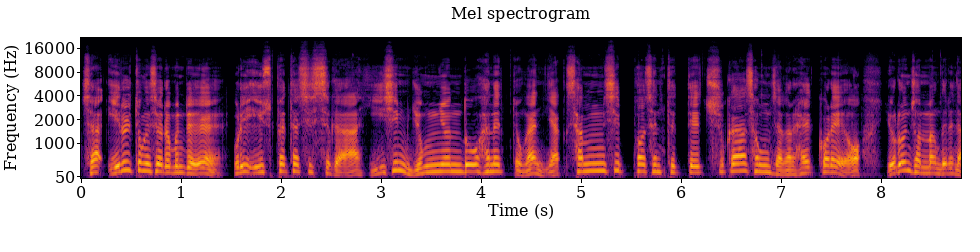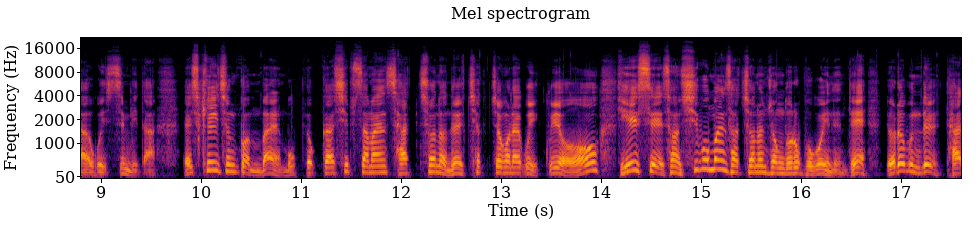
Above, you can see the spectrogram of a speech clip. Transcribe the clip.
자, 이를 통해서 여러분들 우리 이수페타시스가 26년도 한 해 동안 약 30%대 추가 성장을 할 거래요. 이런 전망들이 나오고 있습니다. SK증권발 목표가 14만 4천 원을 책정을 하고 있고요. DS에선 15만 4천 원 정도로 보고 있는데 여러분들 다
